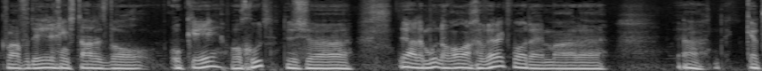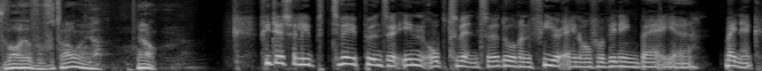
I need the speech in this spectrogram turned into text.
qua verdediging staat het wel oké, wel goed. Dus ja, daar moet nog wel aan gewerkt worden. Maar ja, ik heb er wel heel veel vertrouwen in. Ja. Vitesse liep twee punten in op Twente door een 4-1 overwinning bij, uh, bij NEC.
